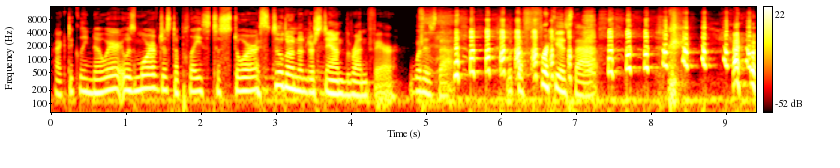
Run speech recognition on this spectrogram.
practically nowhere. It was more of just a place to store. I still don't understand the Ren Fair. What is that? what the frick is that? I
